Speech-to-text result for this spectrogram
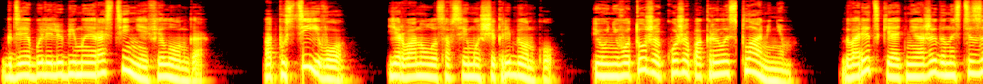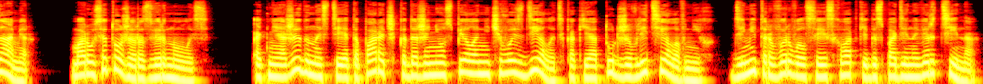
где были любимые растения Филонга. «Отпусти его!» Я рванула со всей мощи к ребенку, и у него тоже кожа покрылась пламенем. Дворецкий от неожиданности замер, Маруся тоже развернулась. От неожиданности эта парочка даже не успела ничего сделать, как я тут же влетела в них. Димитр вырвался из схватки господина Вертина.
